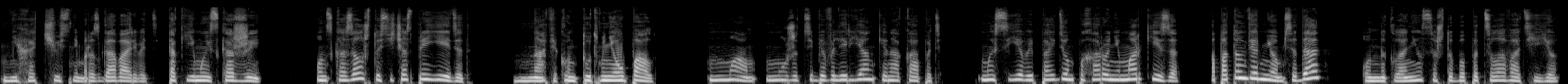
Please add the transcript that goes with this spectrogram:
Не хочу с ним разговаривать. Так ему и скажи. Он сказал, что сейчас приедет. Нафиг он тут мне упал. Мам, может, тебе валерьянки накапать? Мы с Евой пойдем похороним маркиза, а потом вернемся, да?» Он наклонился, чтобы поцеловать ее.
